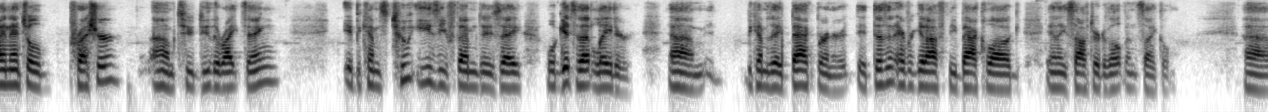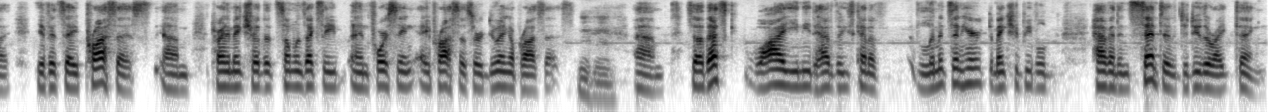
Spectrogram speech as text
financial pressure um, to do the right thing, it becomes too easy for them to say, we'll get to that later. Um, it becomes a back burner. It doesn't ever get off the backlog in a software development cycle. Uh, if it's a process, um, trying to make sure that someone's actually enforcing a process or doing a process. Mm-hmm. Um, so that's why you need to have these kind of limits in here to make sure people have an incentive to do the right thing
